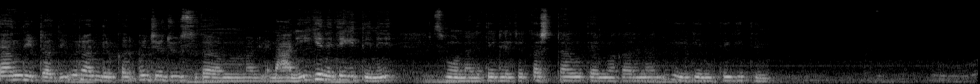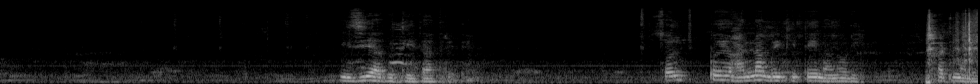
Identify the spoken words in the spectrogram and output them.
ತಂದಿಟ್ಟದ್ದು ಇವರು ಅಂದರು, ಕರ್ಬೂಜ ಜ್ಯೂಸ್ ಮಾಡಲಿ. ನಾನು ಹೀಗೇನೆ ತೆಗಿತೀನಿ. ಸ್ಪೂನಲ್ಲಿ ತೆಗಿಲಿಕ್ಕೆ ಕಷ್ಟ ಆಗುತ್ತೆ ಅನ್ನೋ ಕಾರಣ ಹೀಗೇನೆ ತೆಗಿತೀನಿ. ಈಸಿ ಆಗುತ್ತೆ ಇದಾದರೆ. ಸ್ವಲ್ಪ ಹಣ್ಣ ಬೇಕಿತ್ತೇನೋ ನೋಡಿ. ಕಟ್ ಮಾಡಿ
